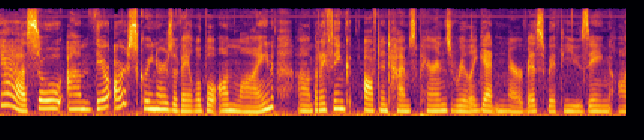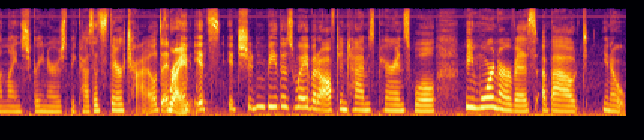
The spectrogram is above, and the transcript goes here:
Yeah, so um, there are screeners available online, um, but I think oftentimes parents really get nervous with using online screeners because it's their child, and, Right. and it's it shouldn't be this way. But oftentimes parents will be more nervous about you know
